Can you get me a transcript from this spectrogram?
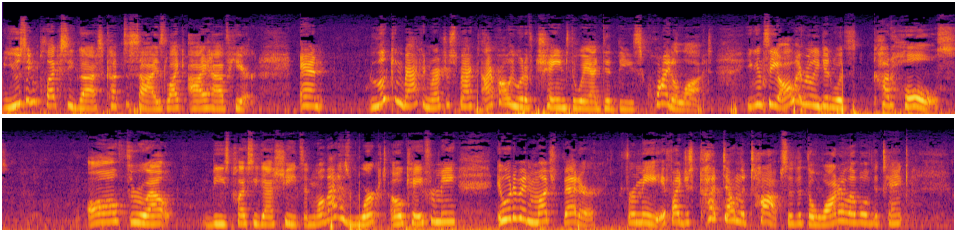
using plexiglass cut to size like I have here. And looking back in retrospect, I probably would have changed the way I did these quite a lot. You can see all I really did was cut holes all throughout these plexiglass sheets. And while that has worked okay for me, it would have been much better for me if I just cut down the top so that the water level of the tank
